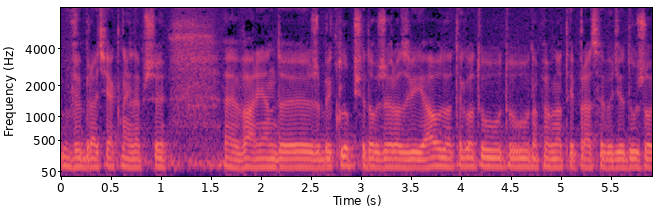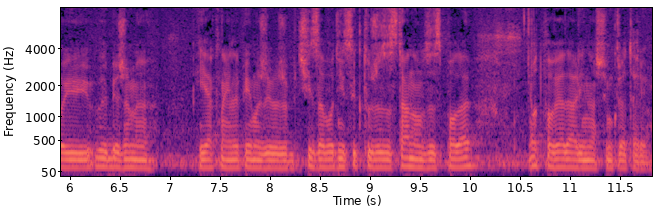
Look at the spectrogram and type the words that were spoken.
wybrać jak najlepszy e, wariant, e, żeby klub się dobrze rozwijał. Dlatego tu, tu na pewno tej pracy będzie dużo i wybierzemy jak najlepiej możliwe, żeby ci zawodnicy, którzy zostaną w zespole, odpowiadali naszym kryterium.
